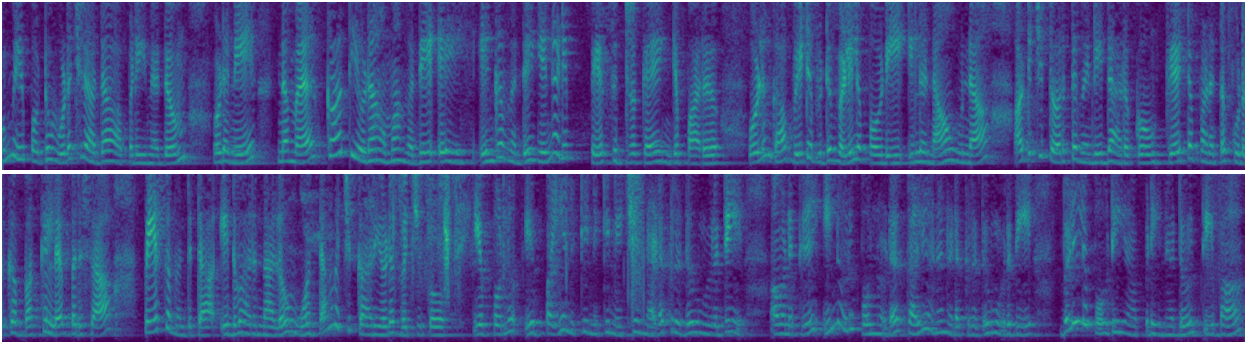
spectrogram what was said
உண்மையை போட்டு உடைச்சிடாதா அப்படின்னதும் உடனே நம்ம கார்த்தியோட அம்மா வந்து ஏய் எங்க வந்து என்னடி பேசிட்டு இருக்க இங்கே பாரு ஒழுங்கா வீட்டை விட்டு வெளியில போடி. இல்லைன்னா உன்னை அடிச்சு துரத்த வேண்டியதா இருக்கும். கேட்ட பணத்தை கொடுக்க வாக்கில் பெருசாக பேச வந்துட்டா. எதுவாக இருந்தாலும் உன் தங்கச்சிக்காரியோட வச்சுக்கோ. என் பொண்ணு என் பையனுக்கு இன்னைக்கு நிச்சயம் நடக்கிறதும் உறுதி. அவனுக்கு இன்னொரு பொண்ணோட கல்யாணம் நடக்கிறதும் உறுதி. வெளியில் போடி அப்படின்னதும் தீபா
